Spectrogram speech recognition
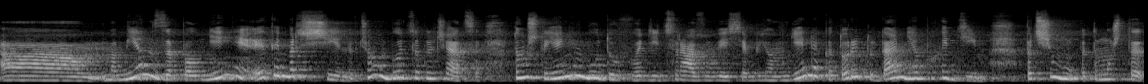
момент заполнения этой морщины. В чем он будет заключаться? В том, что я не буду вводить сразу весь объем геля, который туда необходим. Почему? Потому что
